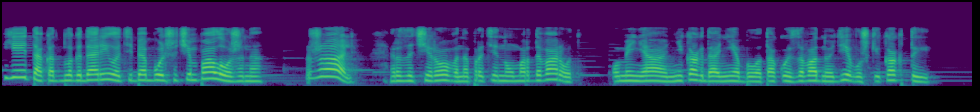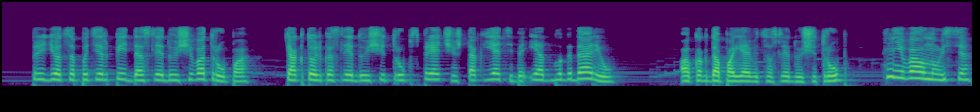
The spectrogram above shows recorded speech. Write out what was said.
Я и так отблагодарила тебя больше, чем положено. Жаль, разочарованно протянул мордоворот. У меня никогда не было такой заводной девушки, как ты. Придется потерпеть до следующего трупа. Как только следующий труп спрячешь, так я тебя и отблагодарю. А когда появится следующий труп? Не волнуйся,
